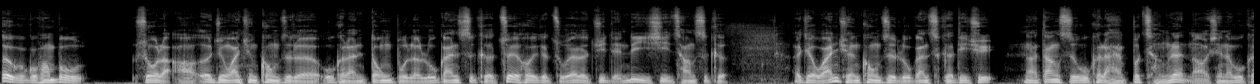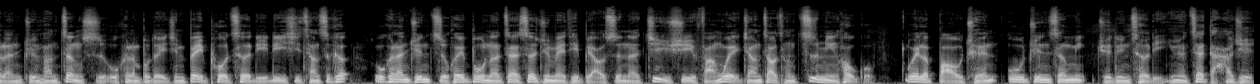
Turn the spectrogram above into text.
俄国国防部说了啊，俄军完全控制了乌克兰东部的卢甘斯克最后一个主要的据点利西昌斯克，而且完全控制卢甘斯克地区。那当时乌克兰还不承认哦，现在乌克兰军方证实，乌克兰部队已经被迫撤离利西昌斯克。乌克兰军指挥部呢，在社群媒体表示呢，继续防卫将造成致命后果，为了保全乌军生命，决定撤离，因为再打下去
